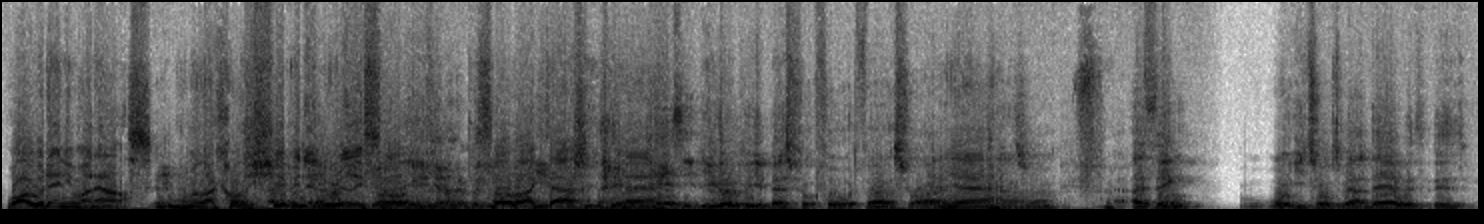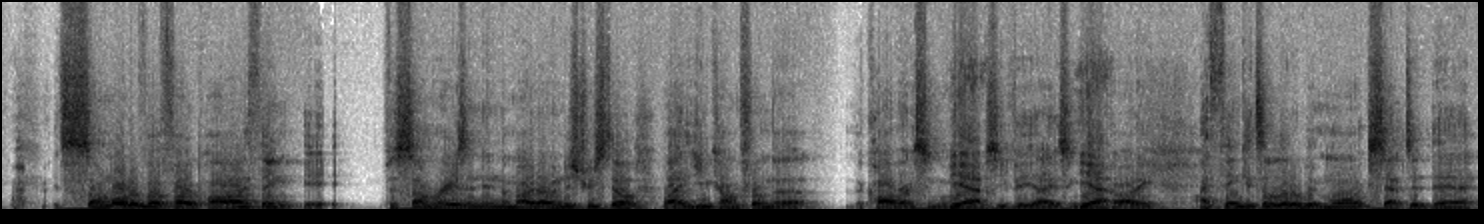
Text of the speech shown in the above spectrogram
why would anyone else? And we're like, holy shit, we never really you're thought if you're put thought like that. why should they Yeah. put theirs in? you got to put your best foot forward first, right? Yeah. Um, I think what you talked about there with, with it's somewhat of a faux pas. I think it, for some reason in the moto industry still, like you come from the the car racing world, Yeah. obviously V8s and Yeah. karting. I think it's a little bit more accepted there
